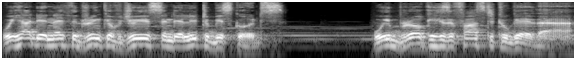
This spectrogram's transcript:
We had a nice drink of juice and a little biscuits. We broke his fast together.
